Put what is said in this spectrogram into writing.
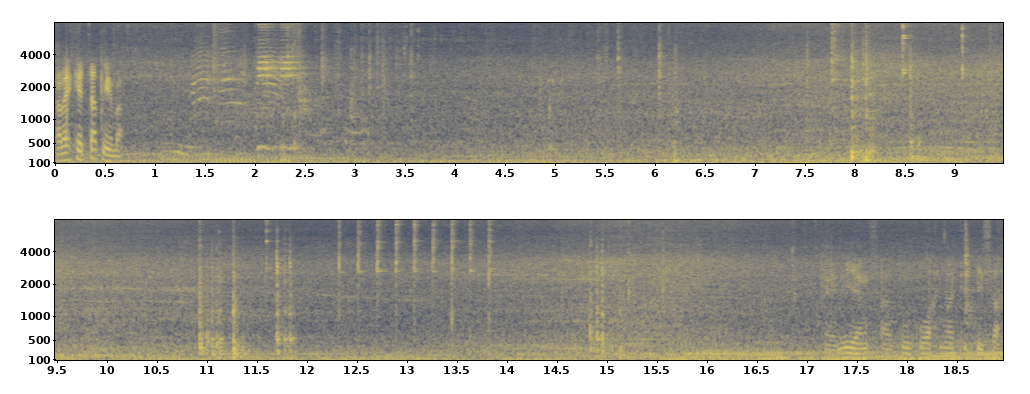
Kalih kecap nih, Pak. Nah, ini yang satu kuahnya dipisah.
